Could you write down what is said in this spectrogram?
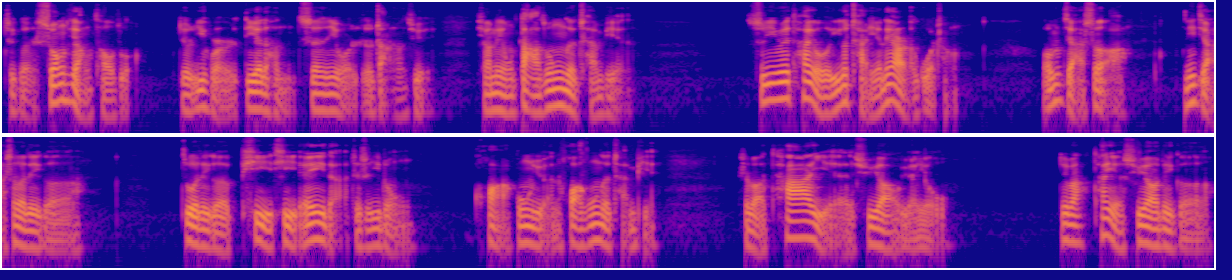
这个双向操作，就是一会儿跌得很深，一会儿就涨上去，像那种大宗的产品。是因为它有一个产业链的过程。我们假设啊，你假设这个做这个 PTA 的，这是一种化工原化工的产品，是吧？它也需要原油，对吧？它也需要这个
